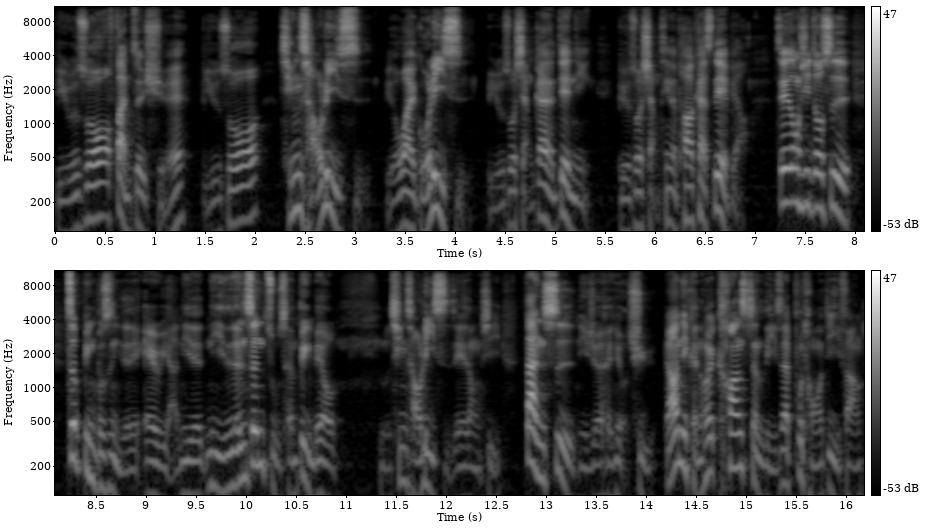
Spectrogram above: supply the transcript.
比如说犯罪学，比如说清朝历史，比如外国历史，比如说想干的电影，比如说想听的 podcast 列表，这些东西都是这并不是你的 area，你的你的人生组成并没有。什么清朝历史这些东西，但是你觉得很有趣，然后你可能会 constantly 在不同的地方，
